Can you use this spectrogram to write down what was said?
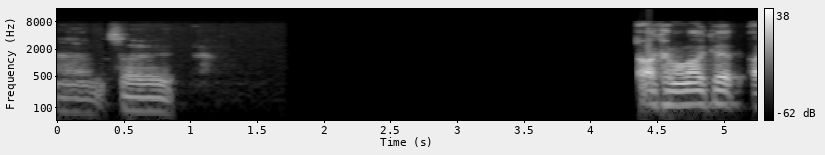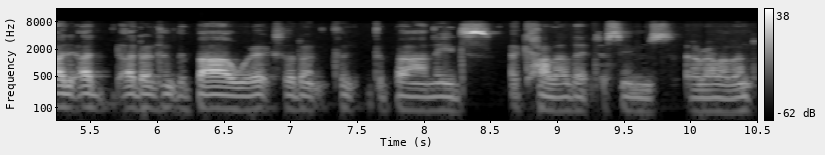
Um, so I kind of like it. I, I, I don't think the bar works. I don't think the bar needs a color. That just seems irrelevant.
